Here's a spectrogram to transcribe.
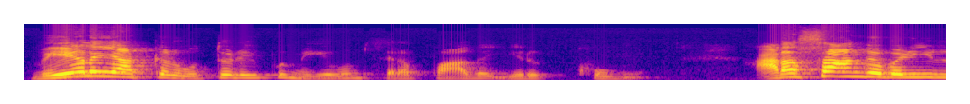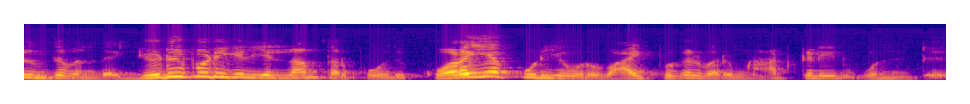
வேலையாட்கள் ஒத்துழைப்பு மிகவும் சிறப்பாக இருக்கும். அரசாங்க வழியிலிருந்து வந்த கெடுபிடிகள் எல்லாம் தற்போது குறையக்கூடிய ஒரு வாய்ப்புகள் வரும் நாட்களில் உண்டு.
